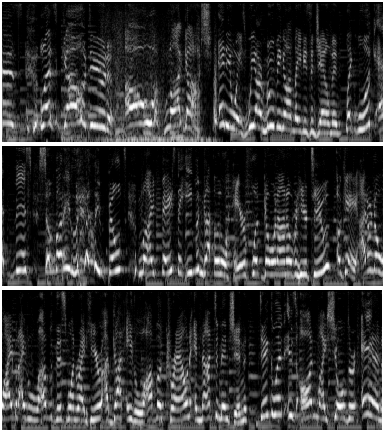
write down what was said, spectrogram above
yes! Let's go, dude. Oh my gosh. Anyways, we are moving on, ladies and gentlemen. Like, look at this. Somebody literally built my face. They even got the little hair flip going on over here, too. Okay, I don't know why, but I love this one right here. I've got a lava crown, and not to mention, Diglett is on my shoulder, and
